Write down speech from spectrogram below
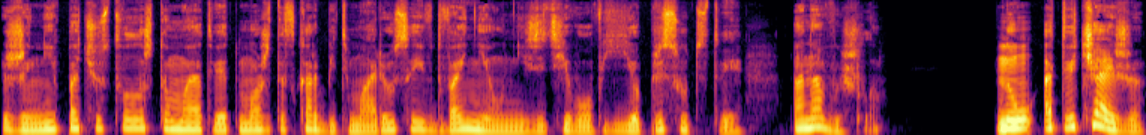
Жени почувствовала, что мой ответ может оскорбить Мариуса и вдвойне унизить его в ее присутствии. Она вышла. «Ну, отвечай же!»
